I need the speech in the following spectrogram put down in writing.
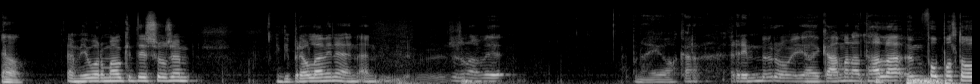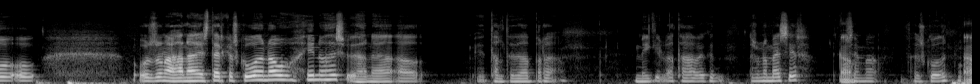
Já, en við vorum ákendis svo sem ekki brjálaði vinni en, en svona við búin að eiga okkar rimmur og ég hafði gaman að tala um fótbolt og, og, og svona hann hafði sterkar skoðun á hinn og þessu þannig að, að ég taldi það bara mikilvægt að hafa eitthvað svona með sér Já. sem að hafa skoðun. Já,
